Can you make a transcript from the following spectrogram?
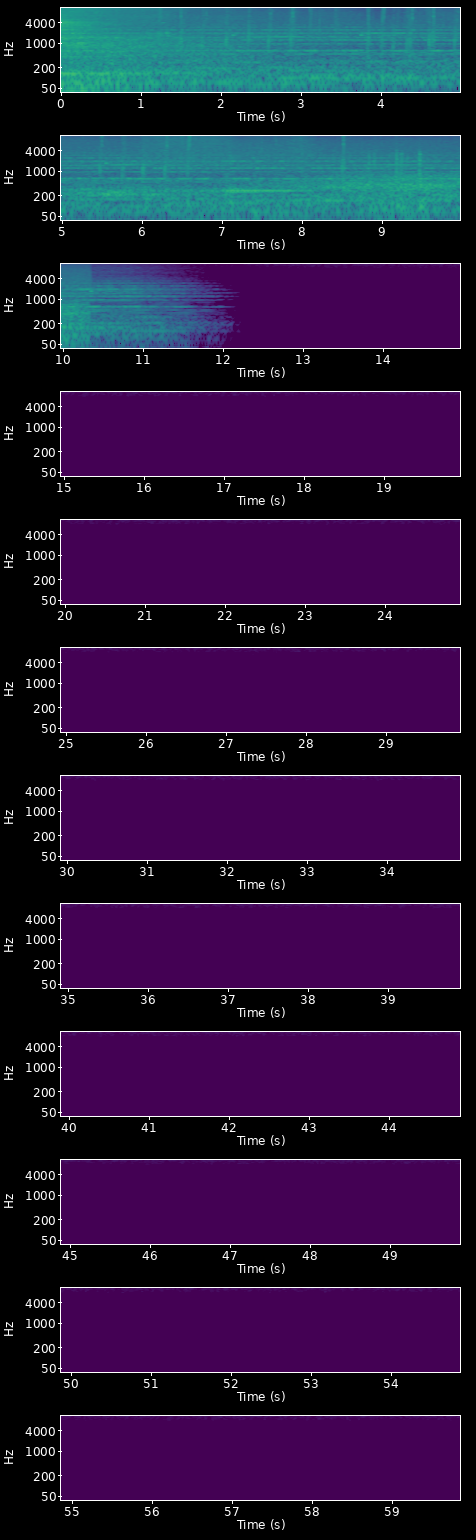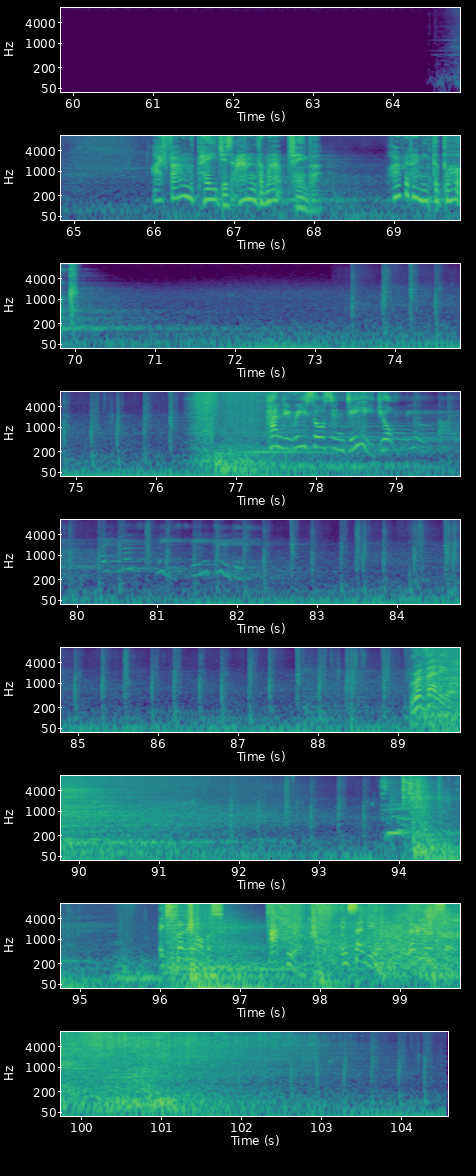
I found the pages and the map chamber. Why would I need the book? Handy resource indeed, your field guide. I'm most pleased to be included. Revelio. Expelliarmus! Accio! Incendio! Levioso!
